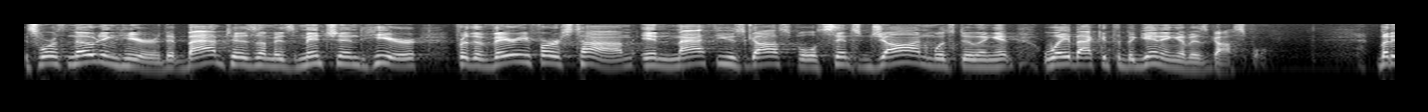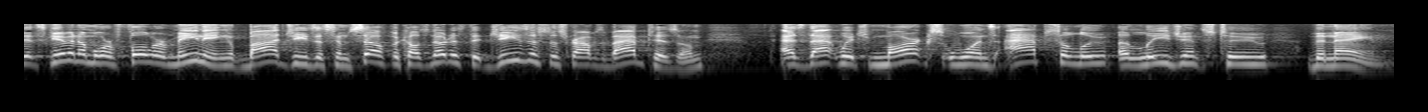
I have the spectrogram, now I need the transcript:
It's worth noting here that baptism is mentioned here for the very first time in Matthew's gospel since John was doing it way back at the beginning of his gospel. But it's given a more fuller meaning by Jesus himself because notice that Jesus describes baptism as that which marks one's absolute allegiance to the name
